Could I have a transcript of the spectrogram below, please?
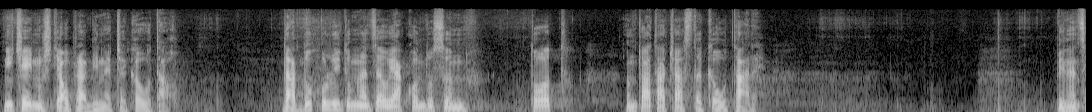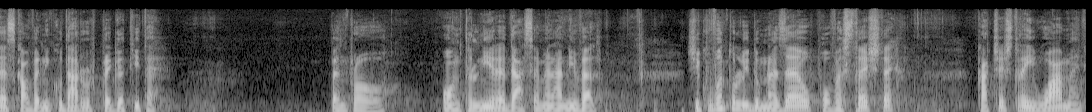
Nici ei nu știau prea bine ce căutau. Dar Duhul lui Dumnezeu i-a condus în tot, în toată această căutare. Bineînțeles că au venit cu daruri pregătite pentru o, o întâlnire de asemenea nivel. Și cuvântul lui Dumnezeu povestește că acești trei oameni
